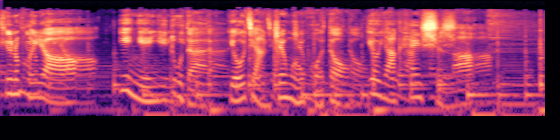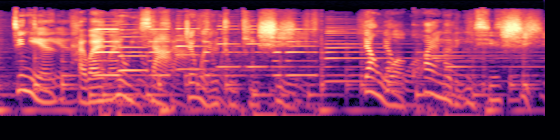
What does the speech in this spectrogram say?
听众朋友，一年一度的有奖征文活动又要开始了。今年台湾 new 一下征文的主题是“让我快乐的一些事”。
